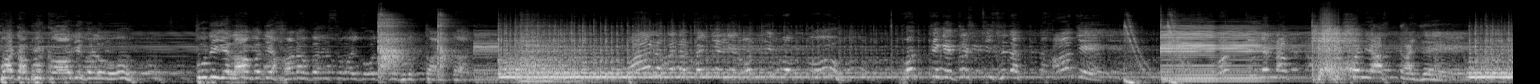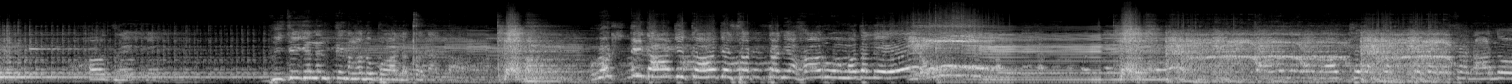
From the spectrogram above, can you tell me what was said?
ಪದಾಧಿಕಾರಿಗಳು ತುಡಿಯಲಾಗದೆ ಹಣ ಗಳಿಸುವ ಯೋಜನೆ ಹುಡುಕ್ತಾ ಇದ್ದಾರೆ. ಬಾಲಕನ ಕೈಯಲ್ಲಿ ರೊಟ್ಟಿ ಕೊಟ್ಟು ಹೊಟ್ಟಿಗೆ ದೃಷ್ಟಿಸಿದ ಹಾಗೆ ಆಗ್ತಾ ಇದೆ. ಆದ್ರೆ ವಿಜಯನಂತೆ ನಾನು ಬಾಲಕನಲ್ಲ. ರೊಟ್ಟಿಗಾಗಿ ಕಾಜ ಸಟ್ಟನೆ ಹಾರುವ ಮೊದಲೇ ಕತ್ತೆ ಬರಸ ನಾನು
